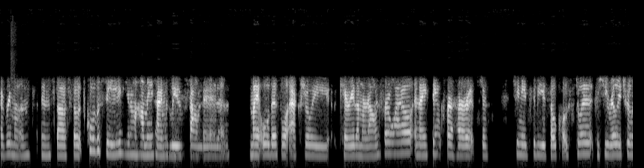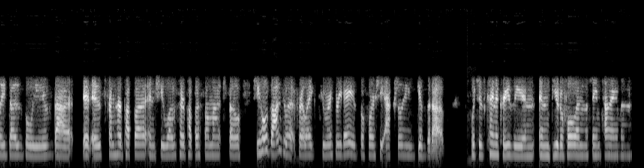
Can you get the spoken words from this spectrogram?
every month and stuff. So it's cool to see, you know, how many times we've found it and my oldest will actually carry them around for a while and I think for her it's just she needs to be so close to it because she really truly does believe that it is from her papa and she loves her papa so much. So she holds on to it for like 2 or 3 days before she actually gives it up, which is kind of crazy and and beautiful in the same time and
